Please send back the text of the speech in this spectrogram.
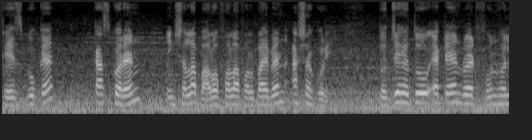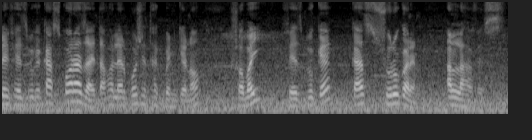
ফেসবুকে কাজ করেন, ইনশাল্লাহ ভালো ফলাফল পাইবেন, আশা করি। তো যেহেতু একটা অ্যান্ড্রয়েড ফোন হলে ফেসবুকে কাজ করা যায়, তাহলে আর বসে থাকবেন কেন? সবাই ফেসবুকে কাজ শুরু করেন। আল্লাহ হাফেজ।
